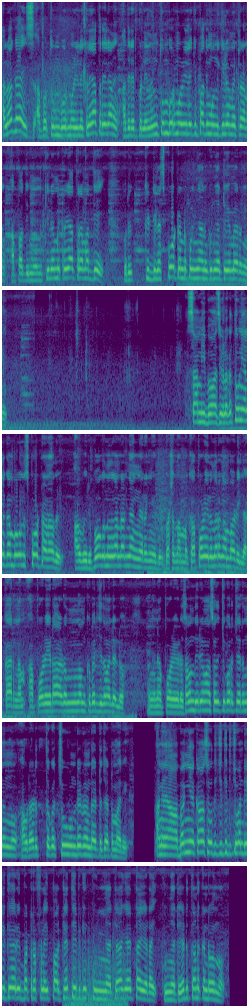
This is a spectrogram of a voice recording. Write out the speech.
Hello guys അപ്പോൾ തുമ്പൂർ മൊഴിയിലേക്കുള്ള യാത്രയിലാണ്. അതിരപ്പള്ളിയിൽ നിന്ന് തുമ്പൂർ മൊഴിയിലേക്ക് പതിമൂന്ന് കിലോമീറ്റർ ആണ്. ആ പതിമൂന്ന് കിലോമീറ്റർ യാത്ര മധ്യേ ഒരു കിഡിലെ സ്പോട്ട് ഉണ്ടപ്പോൾ ഞാനും കുഞ്ഞാറ്റയും ഇറങ്ങി. സമീപവാസികളൊക്കെ തുണി അലക്കാൻ പോകുന്ന സ്പോട്ടാണ് അത്. അവർ പോകുന്നത് കണ്ടാണ് ഞങ്ങൾ ഇറങ്ങിയത്. പക്ഷെ നമുക്ക് ആ പുഴയിലൊന്നും ഇറങ്ങാൻ പാടില്ല. കാരണം ആ പുഴയുടെ ആഴമൊന്നും നമുക്ക് പരിചിതമല്ലല്ലോ. അങ്ങനെ പുഴയുടെ സൗന്ദര്യം ആസ്വദിച്ച് കുറച്ചേരം നിന്നു. അവിടെ അടുത്തൊക്കെ ചൂണ്ടിടുന്നുണ്ടായിട്ട് ചേട്ടന്മാർ അങ്ങനെ ആ ഭംഗിയൊക്കെ ആസ്വദിച്ച് തിരിച്ച് വണ്ടിയിൽ കയറി ബട്ടർഫ്ലൈ പാർക്കിൽ എത്തിയപ്പിക്കും കുഞ്ഞാറ്റാകെ ടയർഡായി കുഞ്ഞാറ്റ എടുത്ത് നടക്കേണ്ടി വന്നു.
